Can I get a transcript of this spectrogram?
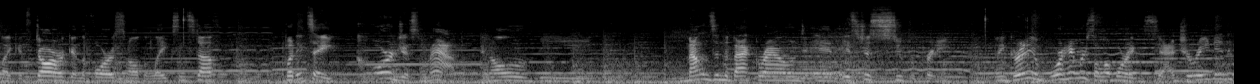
like it's dark and the forest and all the lakes and stuff. But it's a gorgeous map and all of the mountains in the background and it's just super pretty. I mean granted Warhammer's a lot more exaggerated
